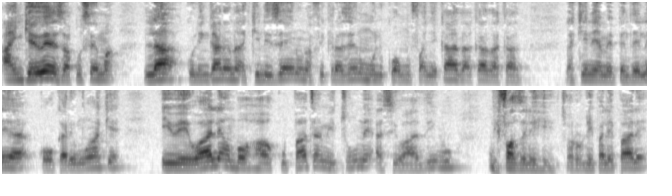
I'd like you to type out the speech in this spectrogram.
angeweza kusema la kulingana na akili zenu na fikra zenu mlikuwa mfanye kadha kadha kadha. Lakini amependelea kwa ukarimu wake iwe wale ambao hawakupata mitume asiwaadhibu bifadhlihi turudi pale pale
